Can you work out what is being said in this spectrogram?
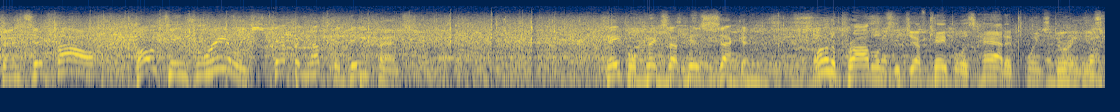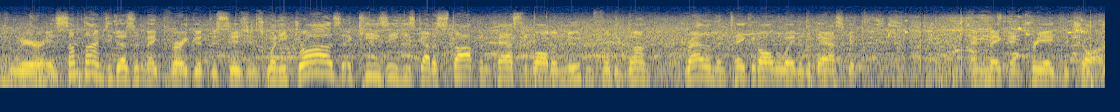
Offensive foul. Both teams really stepping up the defense. Capel picks up his second. One of the problems that Jeff Capel has had at points during his career is sometimes he doesn't make very good decisions. When he draws Ekezie, he's got to stop and pass the ball to Newton for the dunk rather than take it all the way to the basket and make and create the charge.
